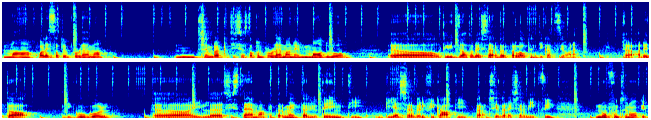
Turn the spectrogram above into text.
Ma qual è stato il problema? Mm, sembra che ci sia stato un problema nel modulo eh, utilizzato dai server per l'autenticazione. Cioè, a detta di Google, eh, il sistema che permette agli utenti di essere verificati per accedere ai servizi non funzionava più.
